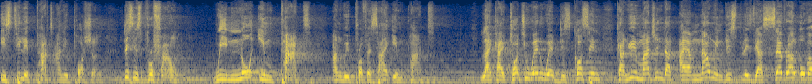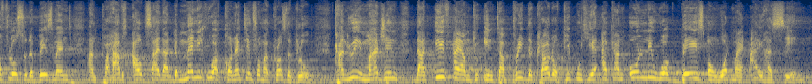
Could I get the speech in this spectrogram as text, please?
is still a part and a portion. This is profound. We know in part and we prophesy in part like I taught you when we're discussing, can you imagine that I am now in this place, there are several overflows to the basement and perhaps outside and the many who are connecting from across the globe. Can you imagine that if I am to interpret the crowd of people here, I can only walk based on what my eye has seen.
